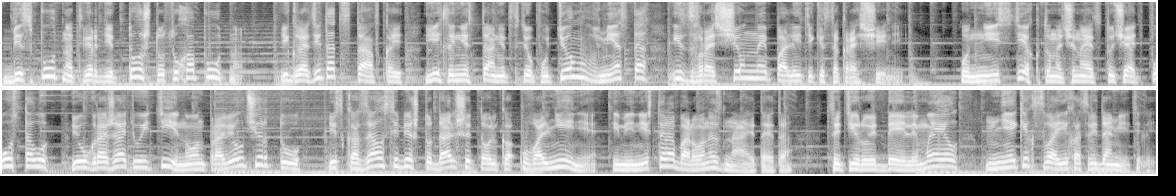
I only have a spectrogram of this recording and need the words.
Беспутно твердит то, что сухопутно, и грозит отставкой, если не станет все путем вместо извращенной политики сокращений. Он не из тех, кто начинает стучать по столу и угрожать уйти, но он провел черту и сказал себе, что дальше только увольнение, и министр обороны знает это. Цитирует Daily Mail неких своих осведомителей.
